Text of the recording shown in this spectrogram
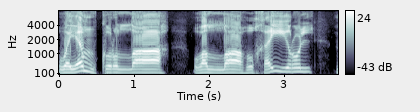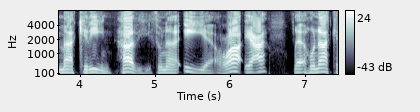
ويمكر الله والله خير الماكرين هذه ثنائية رائعة. هناك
